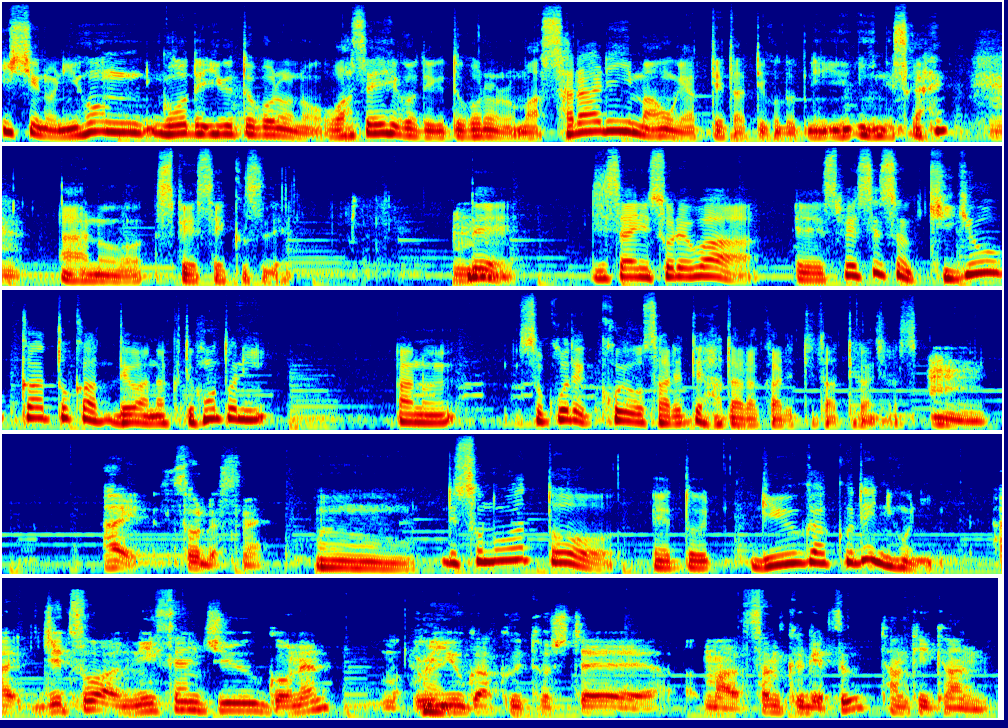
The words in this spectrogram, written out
一種の日本語で言うところの和製英語で言うところの、まあ、サラリーマンをやってたっていうことでいい んですかね？あのスペース X で。うんで実際にそれは、えースペース X の起業家とかではなくて本当にあのそこで雇用されて働かれてたって感じなんです。うんはいそうですねうん、でその後、えー、と留学で日本に？はい実は2015年留学として、まあ3ヶ月短期間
